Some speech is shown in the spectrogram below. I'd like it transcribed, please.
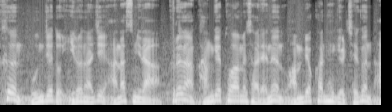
큰 문제도 일어나지 않았습니다. 그러나 강개토함의 사례는 완벽한 해결책은 아닙니다.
